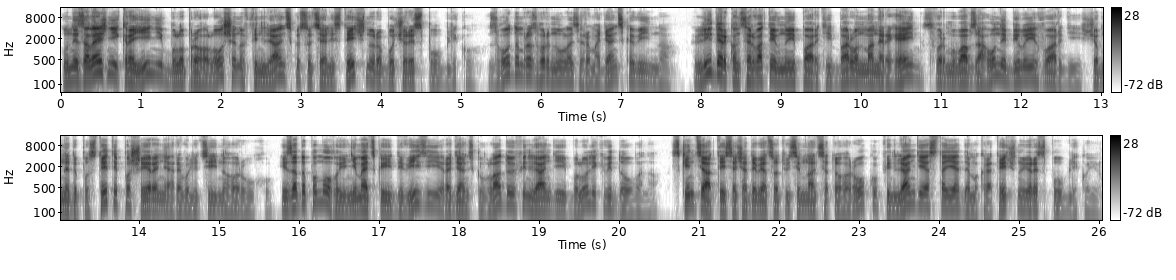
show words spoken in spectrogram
У незалежній країні було проголошено Фінляндську соціалістичну робочу республіку. Згодом розгорнулась громадянська війна. Лідер консервативної партії барон Маннергейм сформував загони Білої гвардії, щоб не допустити поширення революційного руху. І за допомогою німецької дивізії радянську владу у Фінляндії було ліквідовано. З кінця 1918 року Фінляндія стає демократичною республікою.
